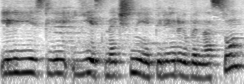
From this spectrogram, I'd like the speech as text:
Или если есть ночные перерывы на сон,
